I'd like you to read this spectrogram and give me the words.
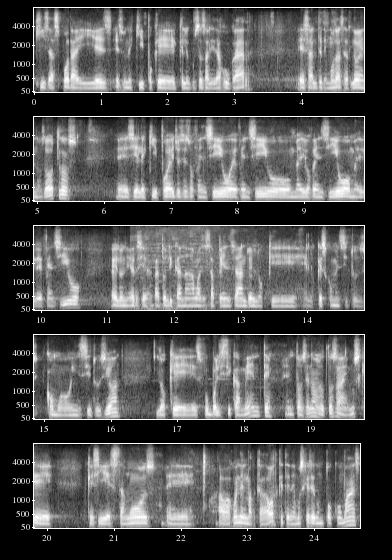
quizás por ahí es, es un equipo que, que, le gusta salir a jugar, eh, saldremos a hacerlo de nosotros. Eh, si el equipo de ellos es ofensivo, defensivo, medio ofensivo o medio defensivo, la Universidad Católica nada más está pensando en lo que, en lo que es como, institu como institución, lo que es futbolísticamente. Entonces nosotros sabemos que, que si estamos eh, abajo en el marcador, que tenemos que hacer un poco más,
